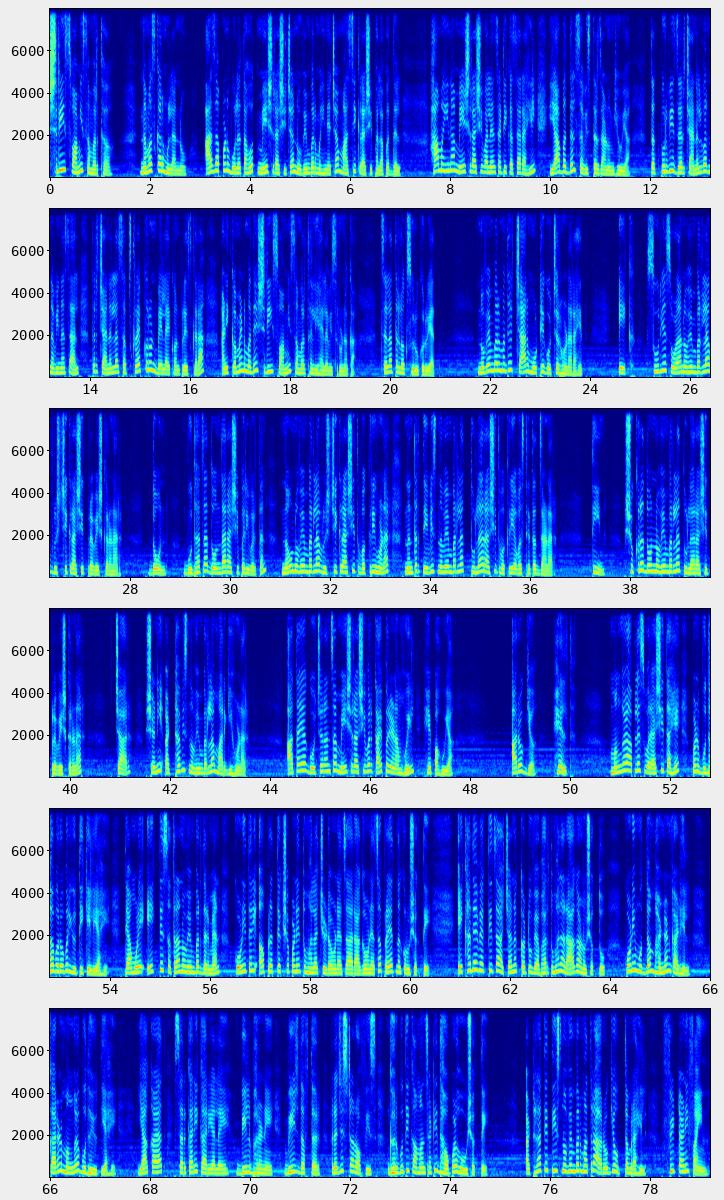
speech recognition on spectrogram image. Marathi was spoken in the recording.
श्री स्वामी समर्थ. नमस्कार मुलांनो आज आपण बोलत आहोत मेष राशीच्या नोव्हेंबर महिन्याच्या मासिक राशीफलाबद्दल. हा महिना मेष राशीवाल्यांसाठी कसा राहील याबद्दल सविस्तर जाणून घेऊया. तत्पूर्वी जर चॅनलवर नवीन असाल तर चॅनलला सबस्क्राईब करून बेल आयकॉन प्रेस करा आणि कमेंटमध्ये श्री स्वामी समर्थ लिहायला विसरू नका. चला तर मग सुरू करूयात. नोव्हेंबरमध्ये चार मोठे गोचर होणार आहेत. एक सूर्य सोळा नोव्हेंबरला वृश्चिक राशीत प्रवेश करणार. दोन बुधाचा दोनदा राशी परिवर्तन नऊ नोव्हेंबरला वृश्चिक राशीत वक्री होणार नंतर तेवीस नोव्हेंबरला तुला राशीत वक्री अवस्थेतच जाणार. तीन शुक्र दोन नोव्हेंबरला तुला राशीत प्रवेश करणार. चार शनी अठ्ठावीस नोव्हेंबरला मार्गी होणार. आता या गोचरांचा मेष राशीवर काय परिणाम होईल हे पाहूया. आरोग्य हेल्थ मंगळ आपल्या स्वराशीत आहे पण बुधाबरोबर युती केली आहे. त्यामुळे एक ते सतरा नोव्हेंबर दरम्यान कोणीतरी अप्रत्यक्षपणे तुम्हाला चिडवण्याचा रागवण्याचा प्रयत्न करू शकते. एखाद्या व्यक्तीचा अचानक कटू व्यवहार तुम्हाला राग आणू शकतो. कोणी मुद्दाम भांडण काढेल कारण मंगळ बुधयुती आहे. या काळात सरकारी कार्यालय बिल भरणे वीज दफ्तर रजिस्ट्रार ऑफिस घरगुती कामांसाठी धावपळ होऊ शकते. अठरा ते तीस नोव्हेंबर मात्र आरोग्य उत्तम राहील फिट आणि फाईन.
